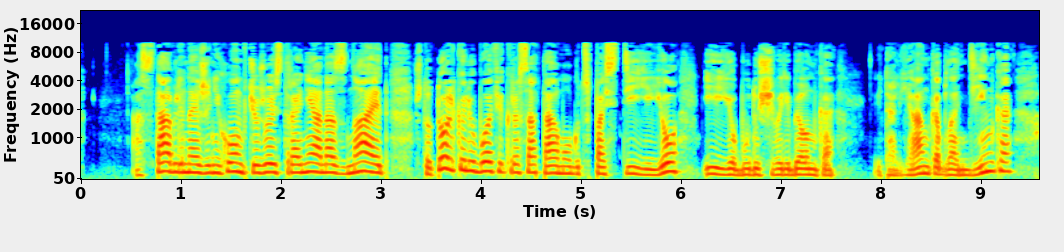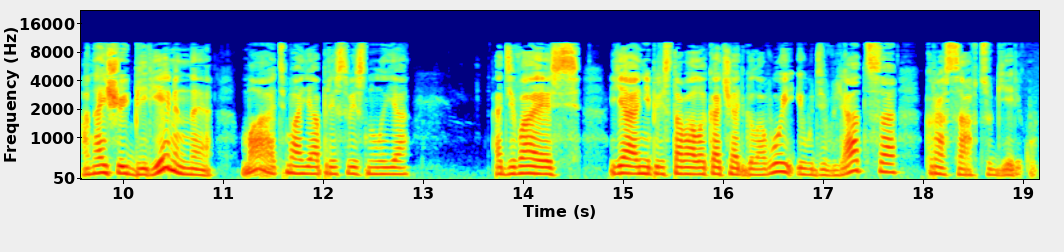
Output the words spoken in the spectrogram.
Оставленная женихом в чужой стране, она знает, что только любовь и красота могут спасти ее и ее будущего ребенка. Итальянка, блондинка, она еще и беременная. «Мать моя!» — присвистнула я. Одеваясь я не переставала качать головой и удивляться красавцу Герику.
